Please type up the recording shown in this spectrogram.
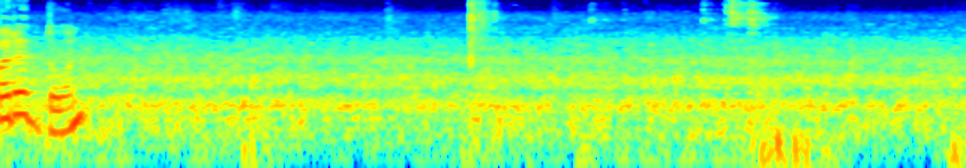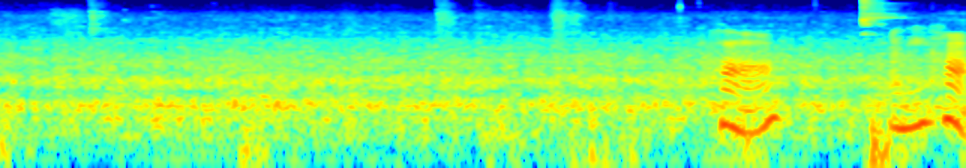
परत दोन. हा आणि हा.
